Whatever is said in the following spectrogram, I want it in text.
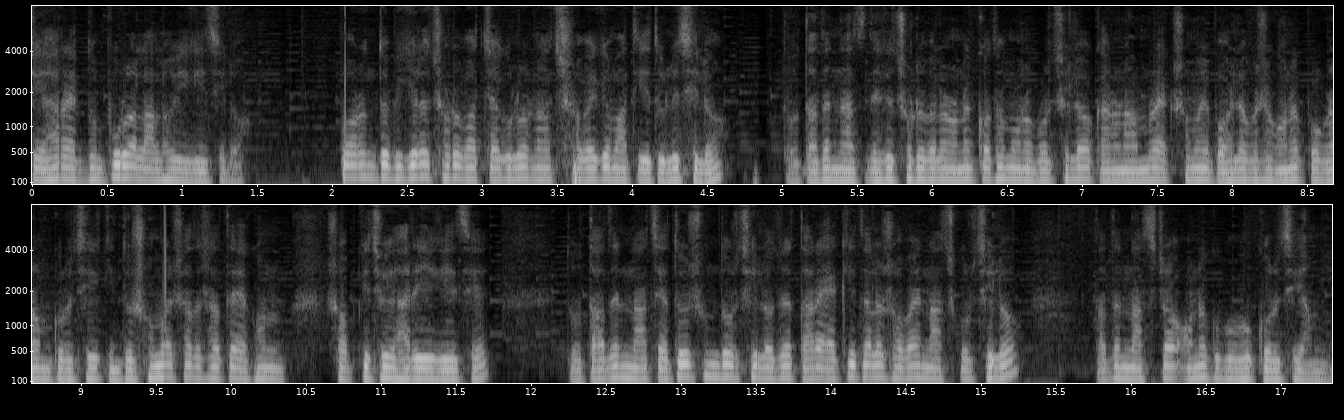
চেহারা একদম পুরো লাল হয়ে গিয়েছিল। পরন্ত বিকেলে ছোট বাচ্চাগুলোর নাচ সবাইকে মাতিয়ে তুলেছিল। তো তাদের নাচ দেখে ছোটবেলার অনেক কথা মনে পড়ছিল, কারণ আমরা একসময় পয়লা বৈশাখ অনেক প্রোগ্রাম করেছি, কিন্তু সময়ের সাথে সাথে এখন সব কিছুই হারিয়ে গিয়েছে। তো তাদের নাচ এতই সুন্দর ছিল যে তারা একই তালে সবাই নাচ করছিল। তাদের নাচটা অনেক উপভোগ করেছি আমি।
